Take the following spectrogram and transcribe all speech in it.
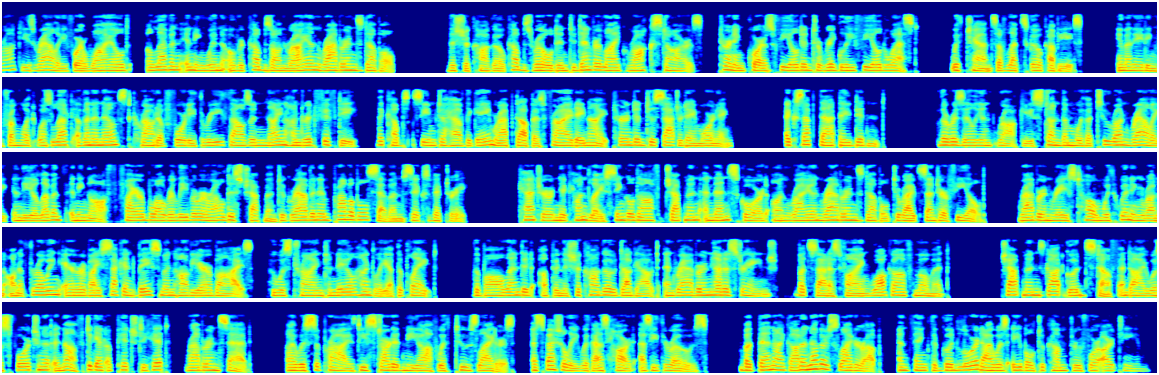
Rockies rally for a wild, 11-inning win over Cubs on Ryan Raburn's double. The Chicago Cubs rolled into Denver like rock stars, turning Coors Field into Wrigley Field West. With chants of Let's Go Cubbies. Emanating from what was left of an announced crowd of 43,950, the Cubs seemed to have the game wrapped up as Friday night turned into Saturday morning. Except that they didn't. The resilient Rockies stunned them with a two-run rally in the 11th inning off fireball reliever Aroldis Chapman to grab an improbable 7-6 victory. Catcher Nick Hundley singled off Chapman and then scored on Ryan Raburn's double to right center field. Raburn raced home with winning run on a throwing error by second baseman Javier Baez, who was trying to nail Hundley at the plate. The ball ended up in the Chicago dugout and Raburn had a strange, but satisfying walk-off moment. Chapman's got good stuff and I was fortunate enough to get a pitch to hit, Raburn said. I was surprised he started me off with two sliders, especially with as hard as he throws. But then I got another slider up, and thank the good Lord I was able to come through for our team.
